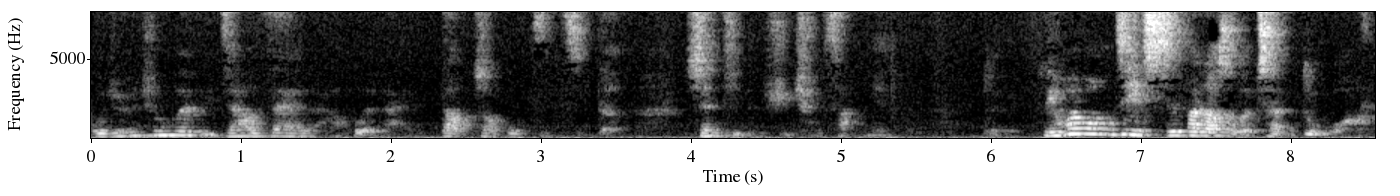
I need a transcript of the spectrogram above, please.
我觉得就会比较再拉回来到照顾自己的身体的需求上面。你会忘记吃饭到什么程度啊？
